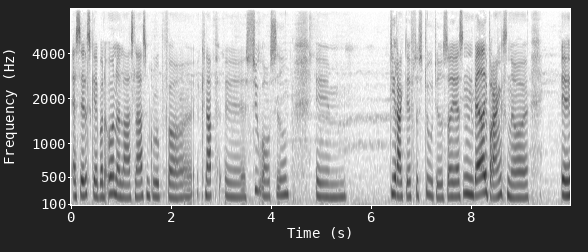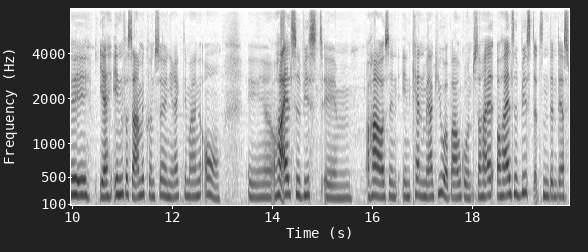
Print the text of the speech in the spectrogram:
af selskaberne under Lars Larsen Group for knap øh, syv år siden. Øh, direkte efter studiet. Så jeg har sådan været i branchen og Øh, ja, inden for samme koncern i rigtig mange år. Øh, og har altid vidst, øh, og har også en, en kan mærke jur baggrund, så har, og har altid vidst, at sådan den der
